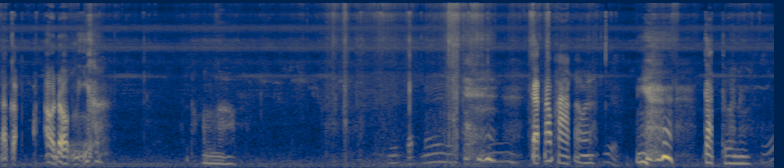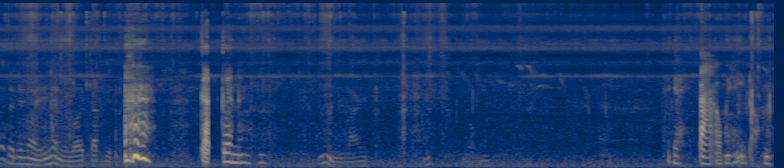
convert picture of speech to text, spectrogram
แล้วก็เอาดอกนี้ค่ะ ดอกงามนี่กัดไหมๆกัดหน้าผากเอานะเนี่ยนี่กัดตัวหนึ่งโอ้ยแต่นิดหน่อยนี่เห็นรอยกัดอยู่กัดตัวหนึ่ง อืมหลายดอกนี้ ใหญ่ ตาเอามาให้อีกดอกหนึ่ง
